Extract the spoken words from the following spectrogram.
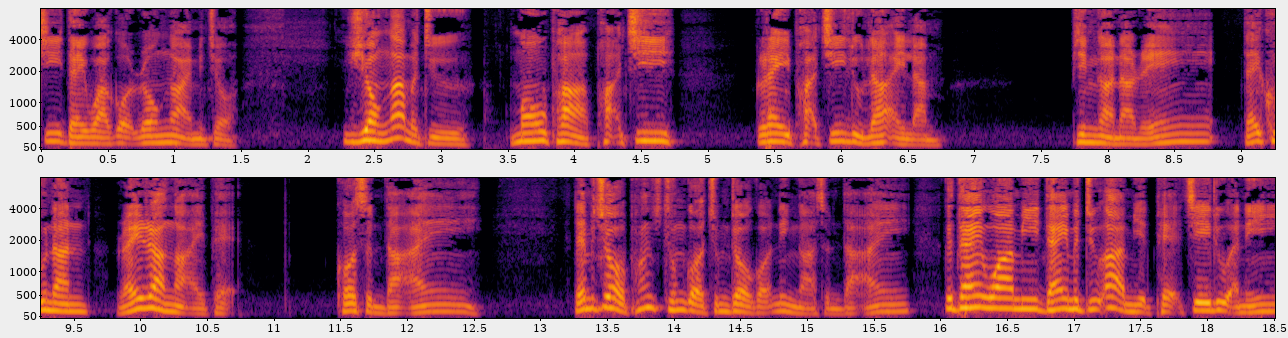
ကြီးဒိုင်ဝါကောရောငါမကျော်ယောင်ငါမတူမောဖဖာကြီးไกรพะจีลูลาไอลำพินงานาเรแต่คุณนันไรร่างไอเพะขอสุนดาไอแต่ไม่ชอบพังทุงก็จุมดอก็นิ่งงาสุนดาไอกระไดวามีไดมาดูอามีเพะเจลูอันนี้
